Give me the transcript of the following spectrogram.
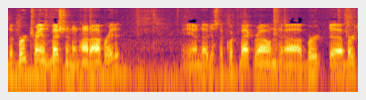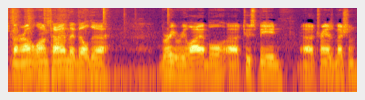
the Bert transmission and how to operate it. And uh, just a quick background, uh, Bert, uh, Bert's been around a long time. They build a very reliable two-speed transmission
